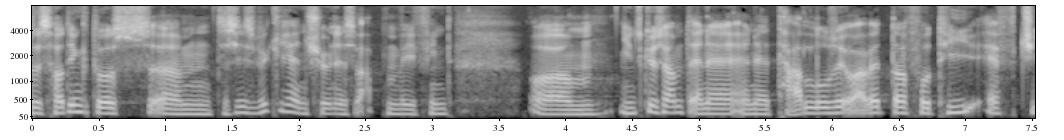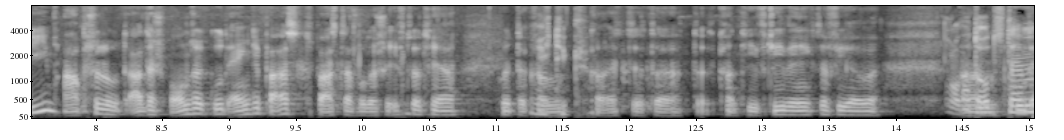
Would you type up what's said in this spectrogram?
das hat irgendwas, ähm, das ist wirklich ein schönes Wappen, wie ich finde. Ähm, insgesamt eine, eine tadellose Arbeit da von TFG. Absolut. Auch der Sponsor gut eingepasst, passt auch von der Schriftart her. Gut, da kann, Richtig. kann, der, der kann TFG wenig dafür, aber, Aber ähm, trotzdem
